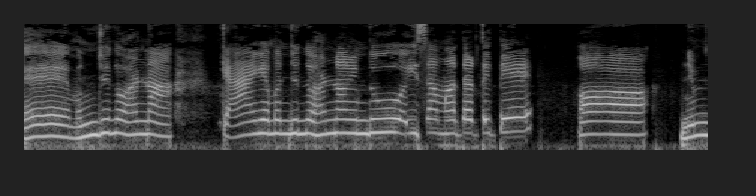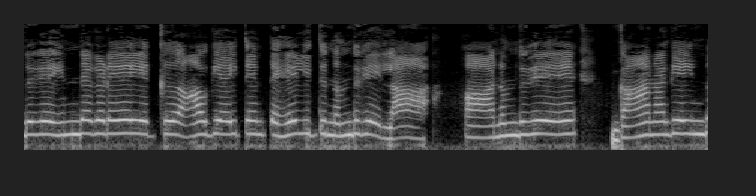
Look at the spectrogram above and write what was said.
ಏ ಮುಂದಿನ ಅಣ್ಣ, ಕ್ಯಾಗೆ ಮುಂದಿನ ಅಣ್ಣ ಎಂದು ಐಸ ಮಾತಾಡ್ತೈತೆ. ಆ, ನಿಮ್ದಿಗೆ ಹಿಂದೆಗಡೆ ಏಕ ಹಾಗೆ ಐತೆ ಅಂತ ಹೇಳಿದ್ದು ನಮ್ದಿಗೆ ಇಲ್ಲ. ಆ, ನಮ್ದಿಗೆ ಗಾನಗೆ ಇಂದ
